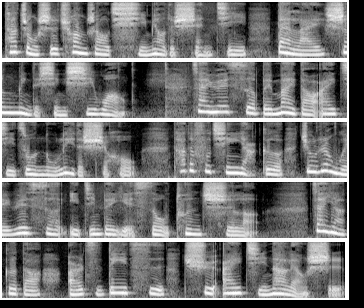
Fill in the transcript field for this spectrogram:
他总是创造奇妙的神迹，带来生命的新希望。在约瑟被卖到埃及做奴隶的时候，他的父亲雅各就认为约瑟已经被野兽吞吃了。在雅各的儿子第一次去埃及纳粮时，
